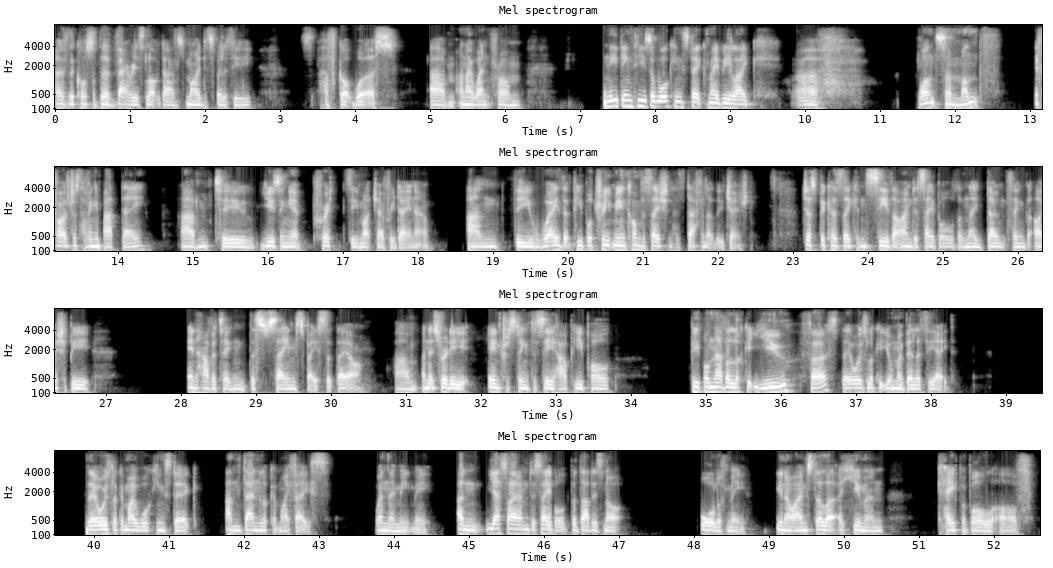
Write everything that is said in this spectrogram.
over the course of the various lockdowns, my disability have got worse, um, and I went from needing to use a walking stick maybe like uh, once a month if I was just having a bad day, um, to using it pretty much every day now. And the way that people treat me in conversation has definitely changed just because they can see that I'm disabled and they don't think that I should be inhabiting the same space that they are. Um, and it's really interesting to see how people people never look at you first. They always look at your mobility aid. They always look at my walking stick and then look at my face when they meet me. And yes, I am disabled, but that is not all of me. You know, I'm still a, a human capable of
